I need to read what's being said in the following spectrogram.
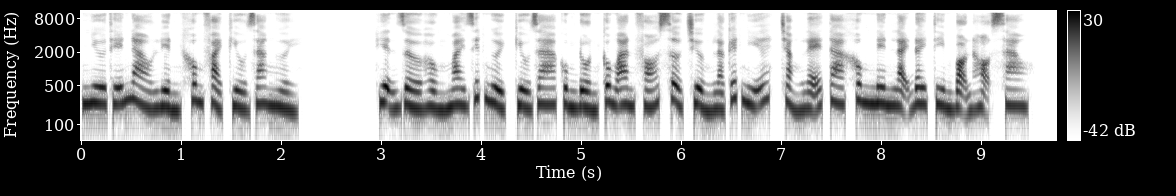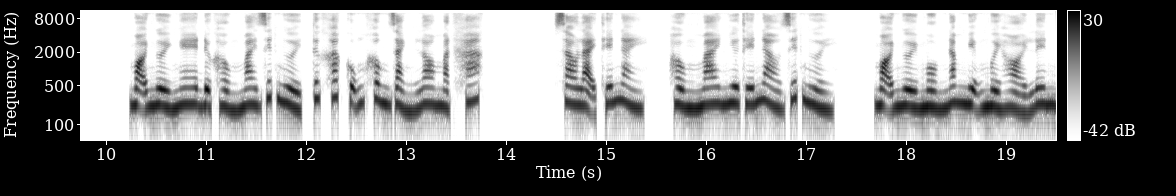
như thế nào liền không phải Kiều gia người. Hiện giờ Hồng Mai giết người Kiều gia cùng đồn công an phó sở trưởng là kết nghĩa, chẳng lẽ ta không nên lại đây tìm bọn họ sao? Mọi người nghe được Hồng Mai giết người tức khắc cũng không rảnh lo mặt khác. Sao lại thế này, Hồng Mai như thế nào giết người? Mọi người mồm năm miệng mười hỏi lên,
